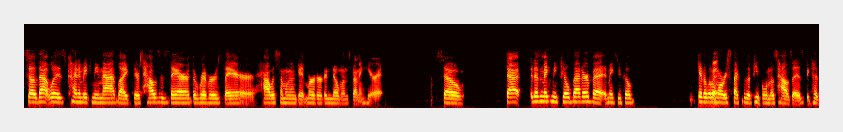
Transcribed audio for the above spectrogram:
So that was kind of making me mad like there's houses there, the river's there. How is someone going to get murdered and no one's going to hear it? So that it doesn't make me feel better, but it makes me feel get a little But- more respect for the people in those houses because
